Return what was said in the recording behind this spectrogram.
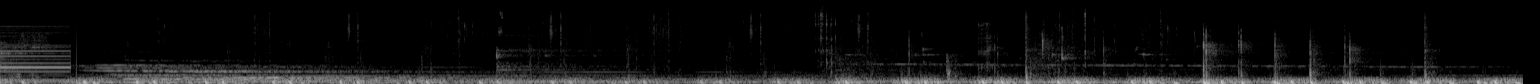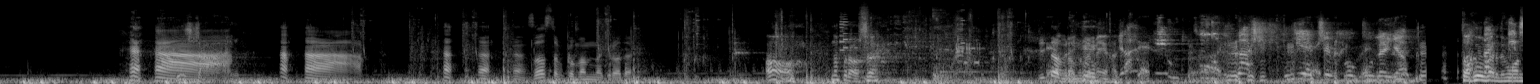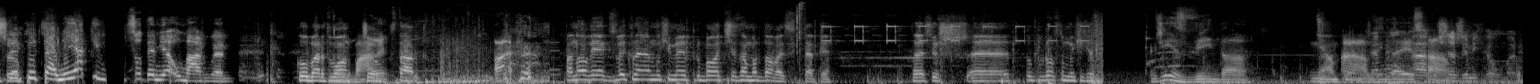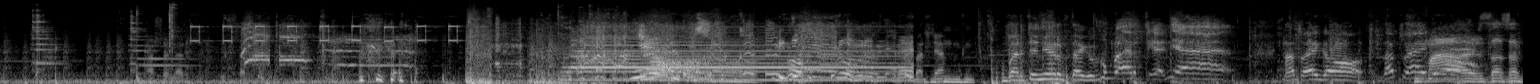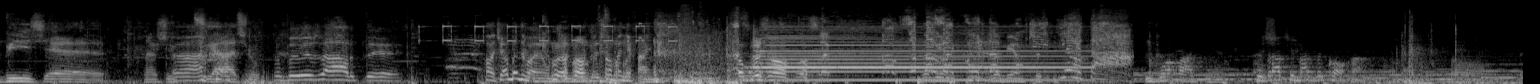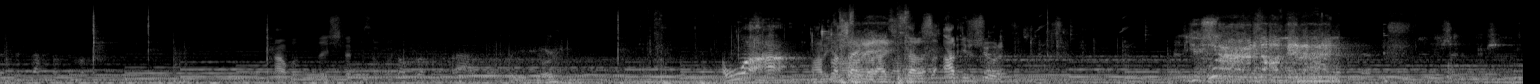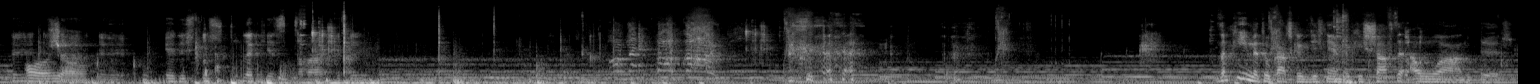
Haha. Haha. Zostaw go, mam nagrodę. O, no proszę. Dzień Dobra, dobry. możemy jechać. Jakim kurna świecie w ogóle ja... To Hubert taktyczne włączył. pytanie, jakim cudem ja umarłem? Hubert włączył. Normalny. Start. A, Panowie, jak zwykle musimy próbować się zamordować w sklepie. To jest już, e, to po prostu musi się... gdzie jest winda? Nie mam A, pojęcia. winda jest A, tam. myślę, że Michał umarł. Hubercie. Hubercie, nie rób tego! Hubercie, nie! Dlaczego? Dlaczego? Masz za zabicie naszych Ach. przyjaciół. To były żarty. Chodź, obydwoje umrzemy, to będzie fajnie. Co za... Co to za Zabiłem, kurna zabiłem wszystkich. idiota! No właśnie. Się bardzo kocha. A, bo tutaj ślepy są. Ła! Dlaczego? Ja ci zaraz... Are you sure? Już. O, Żarty. Kiedyś to szkółek jest kiedy... Oddaj pokój! Zamknijmy tą kaczkę gdzieś, nie wiem, w jakiejś szafce, ała, wiesz.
